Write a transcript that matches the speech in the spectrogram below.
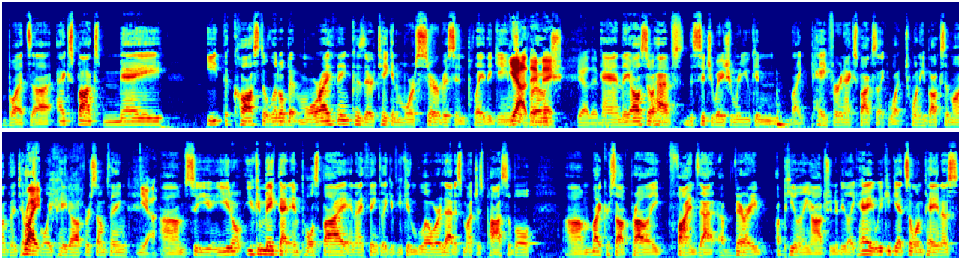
but uh, Xbox may eat the cost a little bit more, I think, because they're taking a more service and play the games Yeah, approach. they may. Yeah, they may. And they also have the situation where you can like pay for an Xbox like what twenty bucks a month until Right. it's fully paid off or something. Yeah. Um, so you you don't you can make that impulse buy, and I think like if you can lower that as much as possible. Um, Microsoft probably finds that a very appealing option to be like, hey, we could get someone paying us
